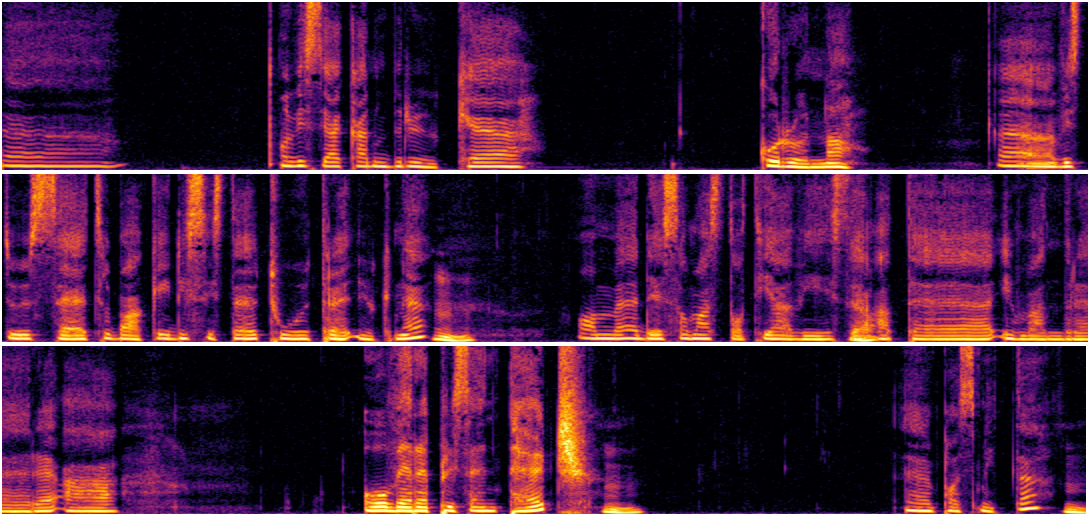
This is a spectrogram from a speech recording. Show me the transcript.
Uh, og hvis jeg kan bruke korona uh, Hvis du ser tilbake i de siste to-tre ukene mm. om eh, det som har stått i aviser, Ja. at uh, innvandrere er overrepresentert mm. eh, på smitte. Mm.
